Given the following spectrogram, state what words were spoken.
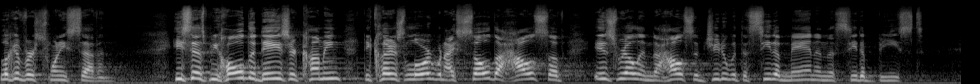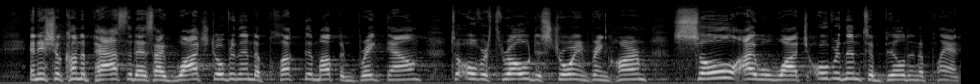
Look at verse 27. He says, Behold, the days are coming, declares the Lord, when I sow the house of Israel and the house of Judah with the seed of man and the seed of beast. And it shall come to pass that as I've watched over them to pluck them up and break down, to overthrow, destroy, and bring harm, so I will watch over them to build and to plant.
